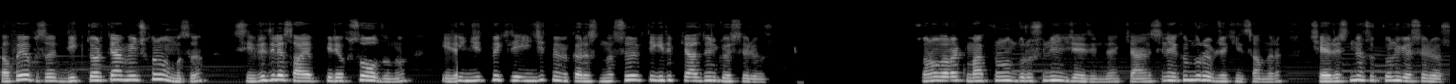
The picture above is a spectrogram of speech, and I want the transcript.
Kafa yapısı dikdörtgen ve üçgen olması, sivri dile sahip bir yapısı olduğunu, ile incitmek ile incitmemek arasında sürekli gidip geldiğini gösteriyor. Son olarak Macron'un duruşunu incelediğimde kendisine yakın durabilecek insanları çevresinde tuttuğunu gösteriyor.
